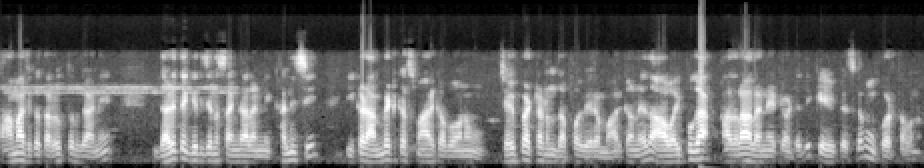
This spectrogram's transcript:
సామాజిక తరగతులు కానీ దళిత గిరిజన సంఘాలన్నీ కలిసి ఇక్కడ అంబేద్కర్ స్మారక భవనం చేపట్టడం తప్ప వేరే మార్గం లేదు. ఆ వైపుగా కదలాలనేటువంటిది కేవీపీఎస్గా మేము కోరుతా ఉన్నాం.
